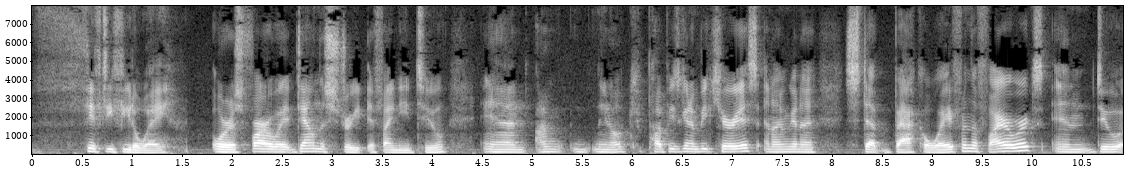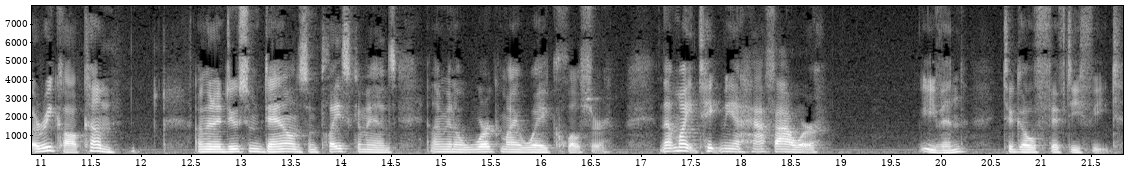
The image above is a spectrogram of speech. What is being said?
50 feet away or as far away down the street if I need to and I'm you know puppy's gonna be curious and I'm gonna step back away from the fireworks and do a recall. Come, I'm gonna do some down, some place commands, and I'm gonna work my way closer. And that might take me a half hour, even to go 50 feet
